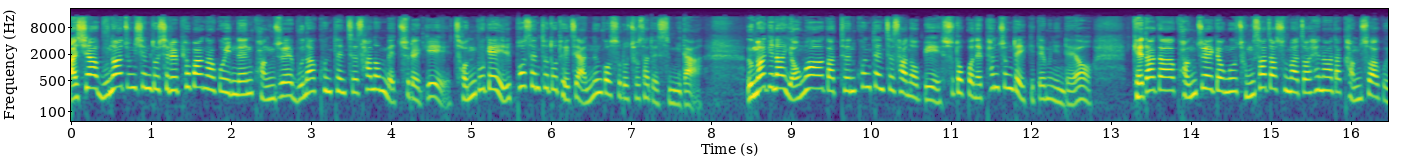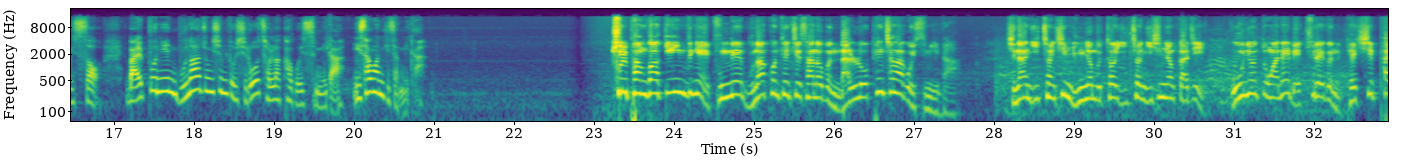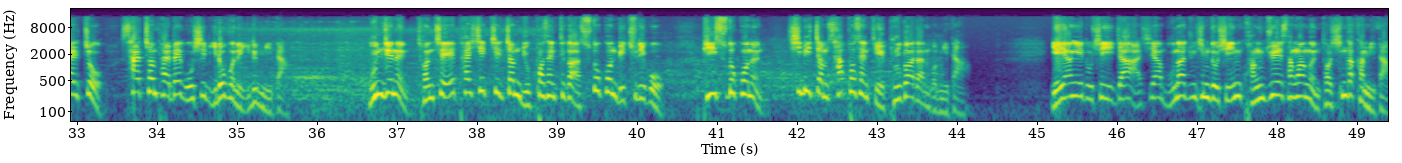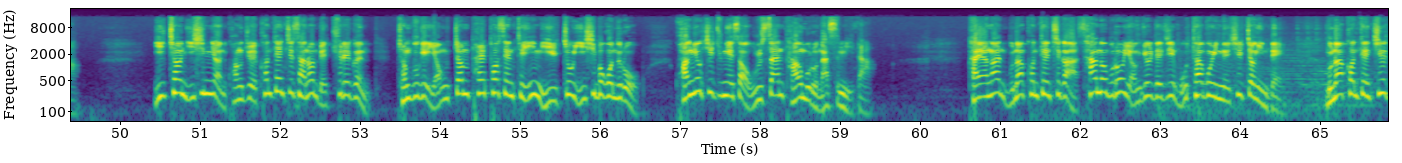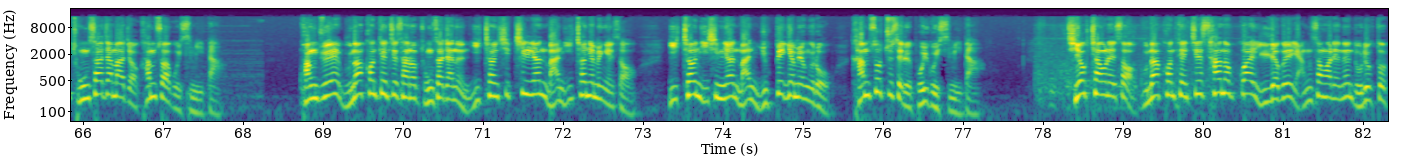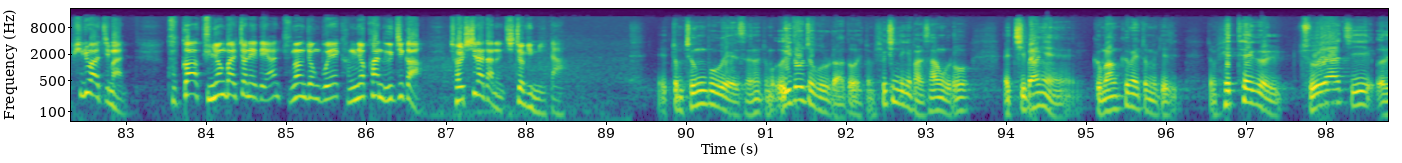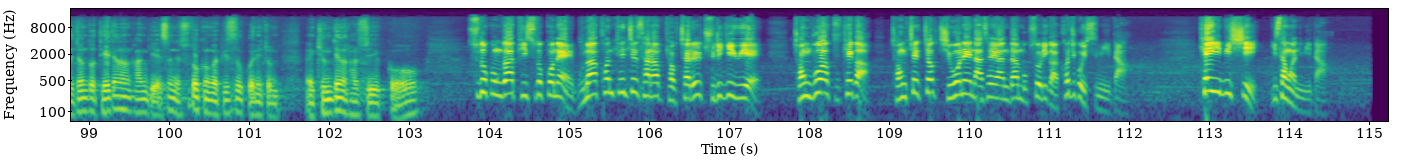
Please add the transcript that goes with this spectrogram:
아시아 문화 중심 도시를 표방하고 있는 광주의 문화 콘텐츠 산업 매출액이 전국의 1%도 되지 않는 것으로 조사됐습니다. 음악이나 영화와 같은 콘텐츠 산업이 수도권에 편중돼 있기 때문인데요. 게다가 광주의 경우 종사자 수마저 해나다 감소하고 있어 말뿐인 문화 중심 도시로 전락하고 있습니다. 이상원 기자입니다. 출판과 게임 등의 국내 문화 콘텐츠 산업은 날로 팽창하고 있습니다. 지난 2016년부터 2020년까지 5년 동안의 매출액은 118조 4,851억 원에 이릅니다. 문제는 전체의 87.6%가 수도권 매출이고 비수도권은 12.4%에 불과하다는 겁니다. 예양의 도시이자 아시아 문화 중심 도시인 광주의 상황은 더 심각합니다. 2020년 광주의 컨텐츠 산업 매출액은 전국의 0.8%인 1조 20억 원으로 광역시 중에서 울산 다음으로 낮습니다. 다양한 문화 콘텐츠가 산업으로 연결되지 못하고 있는 실정인데 문화 콘텐츠 종사자마저 감소하고 있습니다. 광주의 문화 콘텐츠 산업 종사자는 2017년 12,000여 명에서 2020년 1,600여 명으로 감소 추세를 보이고 있습니다. 지역 차원에서 문화 콘텐츠 산업과 인력을 양성하려는 노력도 필요하지만 국가 균형 발전에 대한 중앙정부의 강력한 의지가 절실하다는 지적입니다. 좀 정부에서는 좀 의도적으로라도 좀 혁신적인 발상으로 지방에 그만큼의 좀 이렇게 좀 혜택을 줘야지 어느 정도 대등한 관계에서 수도권과 비수도권이 좀 경쟁을 할 수 있고 수도권과 비수도권의 문화 콘텐츠 산업 격차를 줄이기 위해 정부와 국회가 정책적 지원에 나서야 한다는 목소리가 커지고 있습니다. KBC 이상환입니다.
